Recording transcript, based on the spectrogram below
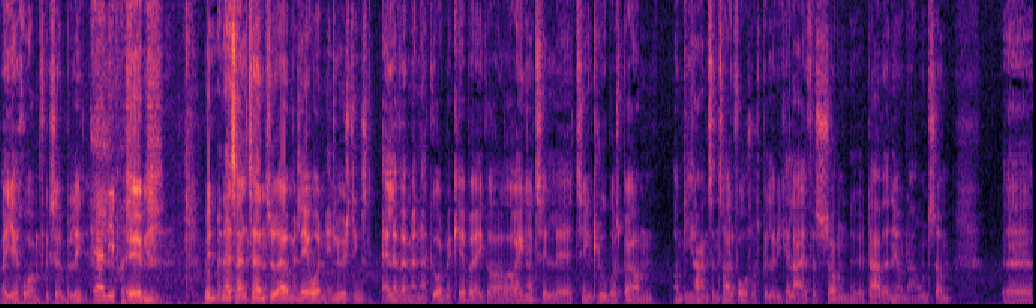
Vallejo om for eksempel, ikke? Ja, lige præcis. Øhm, men, men altså alternativet er, at man laver en, en løsning, eller hvad man har gjort med Kepa, ikke? Og, og ringer til, øh, til en klub og spørger, om, om de har en central forsvarsspiller, vi kan lege for sæsonen. Øh, der har været nævnt navn som øh,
